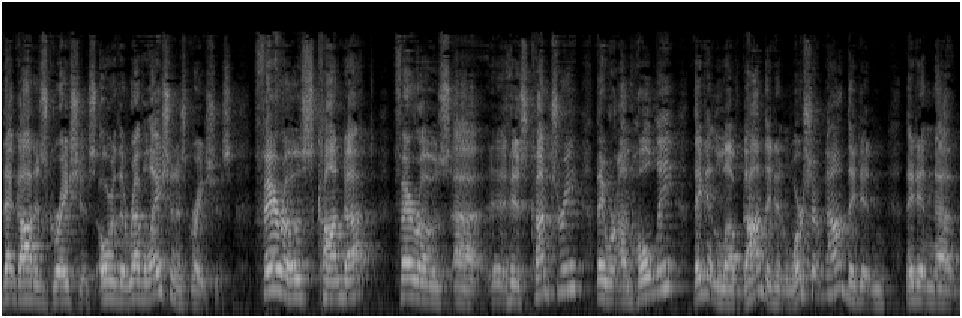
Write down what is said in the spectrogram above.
that God is gracious, or the revelation is gracious. Pharaoh's conduct Pharaoh's, uh, his country, they were unholy. They didn't love God. They didn't worship God. They didn't, they didn't uh,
